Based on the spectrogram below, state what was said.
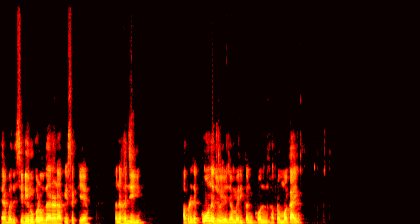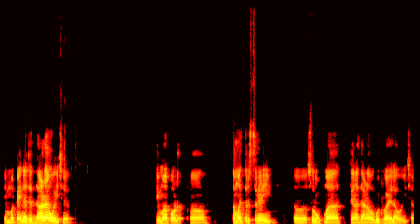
ત્યારબાદ સીડીનું પણ ઉદાહરણ આપી શકીએ. અને હજી આપણે જે કોન જોઈએ છે, અમેરિકન કોન, આપણો મકાઈ એ મકાઈના જે દાણા હોય છે તેમાં પણ સમાંતર શ્રેણી સ્વરૂપમાં તેના દાણાઓ ગોઠવાયેલા હોય છે.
